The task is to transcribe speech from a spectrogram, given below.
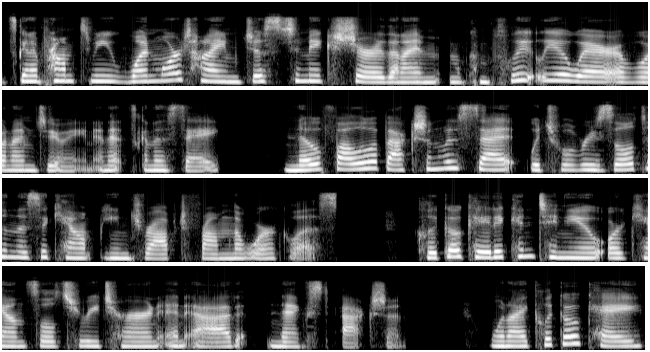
It's going to prompt me one more time just to make sure that I'm completely aware of what I'm doing. And it's going to say, no follow up action was set, which will result in this account being dropped from the work list. Click OK to continue or cancel to return and add next action. When I click OK,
